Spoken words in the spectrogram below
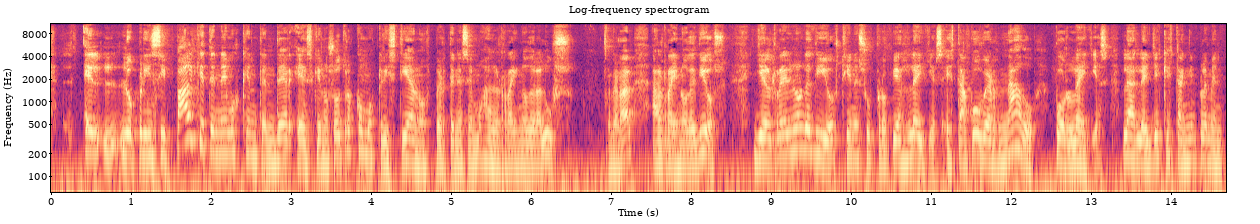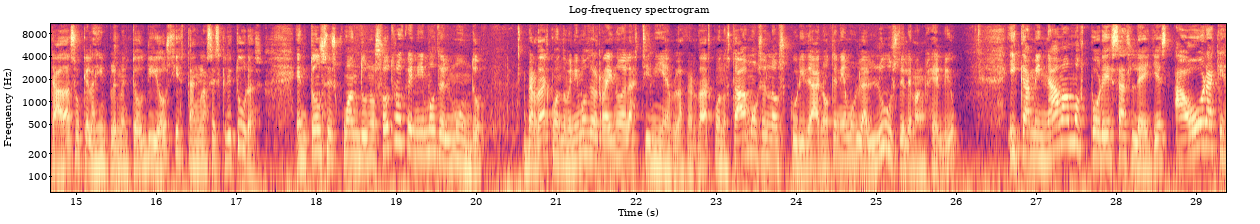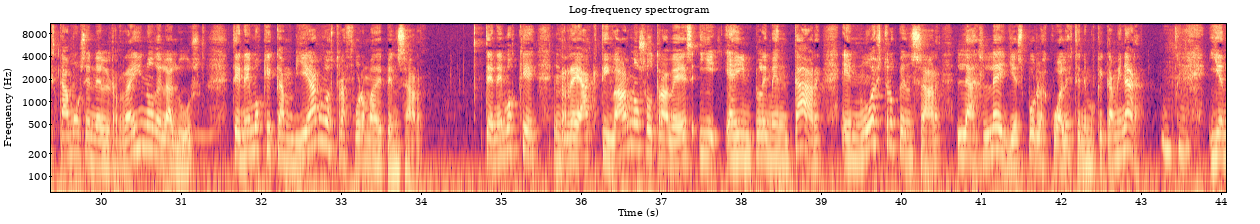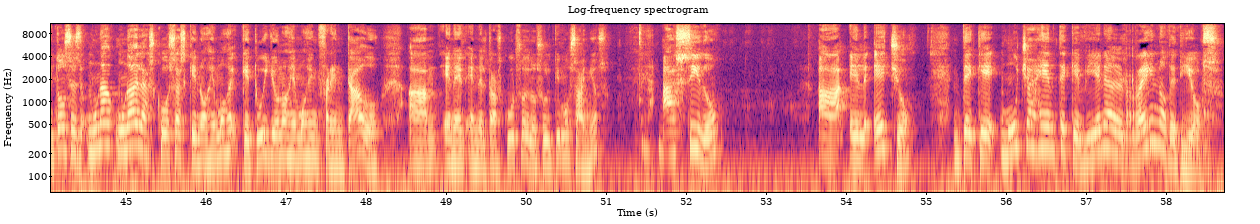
lo principal que tenemos que entender es que nosotros como cristianos pertenecemos al reino de la luz. ¿Verdad? Al reino de Dios. Y el reino de Dios tiene sus propias leyes, está gobernado por leyes, las leyes que están implementadas o que las implementó Dios y están en las escrituras. Entonces, cuando nosotros venimos del mundo, ¿verdad? Cuando venimos del reino de las tinieblas, ¿verdad? Cuando estábamos en la oscuridad, no teníamos la luz del Evangelio y caminábamos por esas leyes, ahora que estamos en el reino de la luz, tenemos que cambiar nuestra forma de pensar tenemos que reactivarnos otra vez y, e implementar en nuestro pensar las leyes por las cuales tenemos que caminar. Y entonces una, una, de las cosas que, nos hemos, que tú y yo nos hemos enfrentado um, en, el, en, el, transcurso de los últimos años ha sido uh, el hecho de que mucha gente que viene al reino de Dios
